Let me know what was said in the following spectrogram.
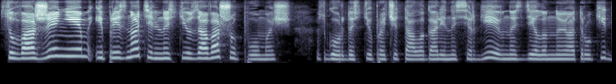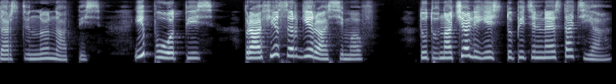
«С уважением и признательностью за вашу помощь», с гордостью прочитала Галина Сергеевна сделанную от руки дарственную надпись. «И подпись Профессор Герасимов. Тут вначале есть вступительная статья.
